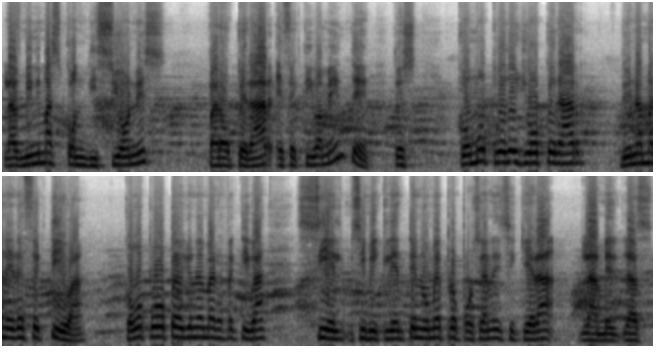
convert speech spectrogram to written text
las mínimas condiciones para operar efectivamente. Entonces, ¿cómo puedo yo operar de una manera efectiva? ¿Cómo puedo de una manera efectiva si, el, si mi cliente no me proporciona ni siquiera las,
